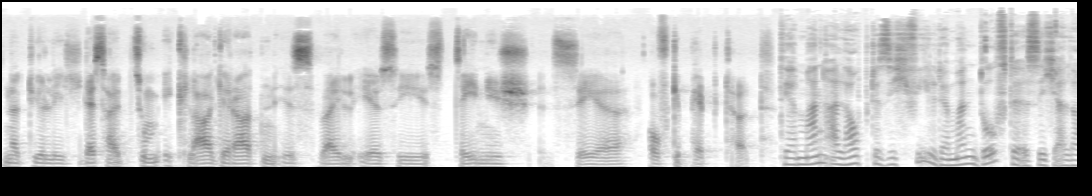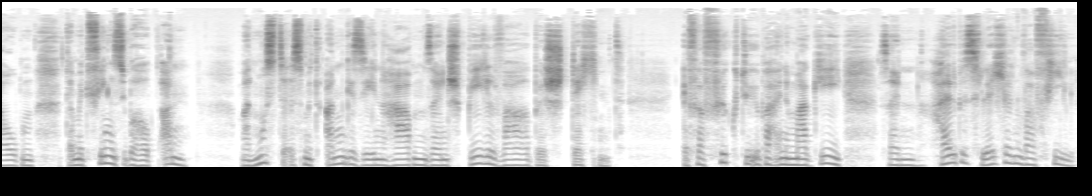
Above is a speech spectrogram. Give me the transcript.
natürlich deshalb zum Eklat geraten ist, weil er sie szenisch sehr aufgepeppt hat. Der Mann erlaubte sich viel, der Mann durfte es sich erlauben, damit fing es überhaupt an. Man musste es mit angesehen haben, sein Spiel war bestechend. Er verfügte über eine Magie, sein halbes Lächeln war viel.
